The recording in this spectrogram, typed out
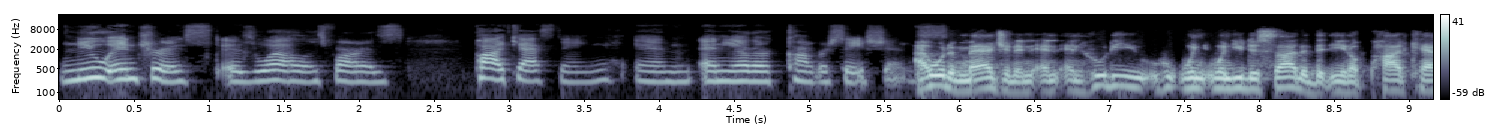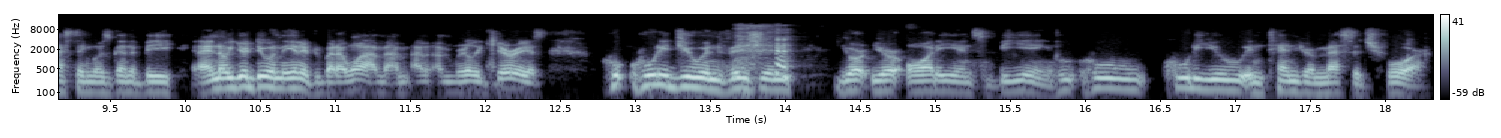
new interest as well, as far as podcasting and any other conversations i would imagine and and, and who do you when, when you decided that you know podcasting was going to be and i know you're doing the interview but i want i'm, I'm, I'm really curious who, who did you envision your your audience being who who who do you intend your message for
